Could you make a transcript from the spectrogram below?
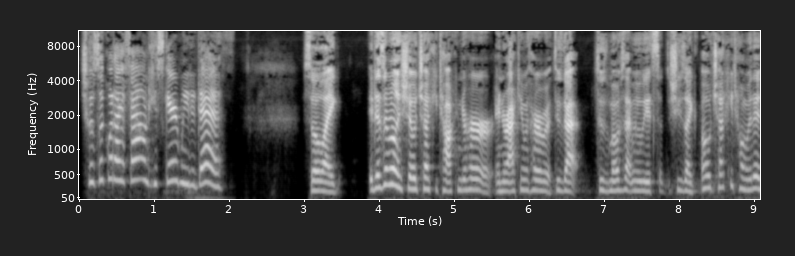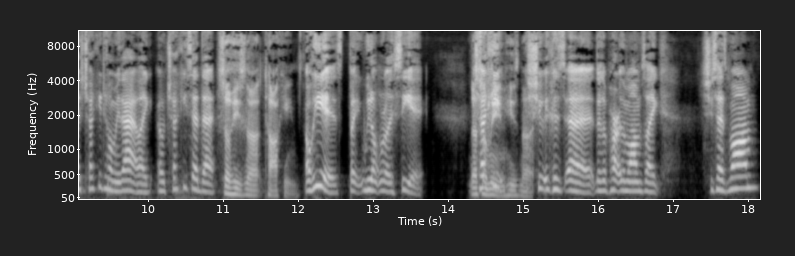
She goes, "Look what I found! He scared me to death." So like, it doesn't really show Chucky talking to her or interacting with her, but through that through most of that movie, it's she's like, "Oh, Chucky told me this. Chucky told me that. Like, oh, Chucky said that. So he's not talking. Oh, he is, but we don't really see it." That's what I Chucky- mean. He's not. She because uh, there's a part where the mom's like, she says, "Mom,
